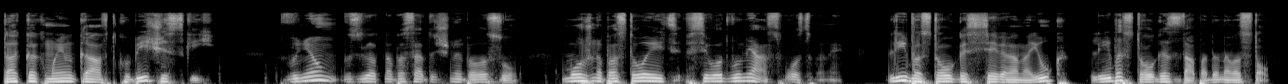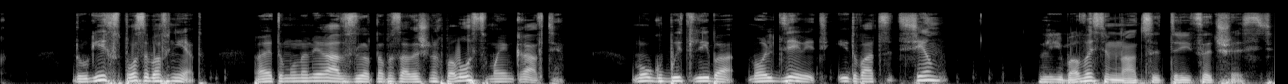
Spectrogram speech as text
Так как Майнкрафт кубический, в нем взлетно-посадочную полосу можно построить всего двумя способами. Либо строго с севера на юг, либо строго с запада на восток. Других способов нет, поэтому номера взлетно-посадочных полос в Майнкрафте могут быть либо 09 и 27, либо 1836.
